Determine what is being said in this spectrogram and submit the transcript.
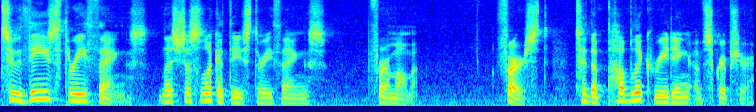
to these three things. Let's just look at these three things for a moment. First, to the public reading of Scripture.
